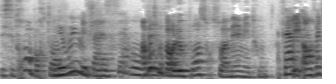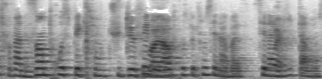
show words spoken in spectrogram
Et c'est trop important. mais oui, mais ça sert en, En fait, il faut faire le point sur soi-même et tout. Faire- et- En fait, il faut faire des introspections. Tu te fais Voilà. des introspections, c'est la base. C'est la Ouais. vie, t'avances.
